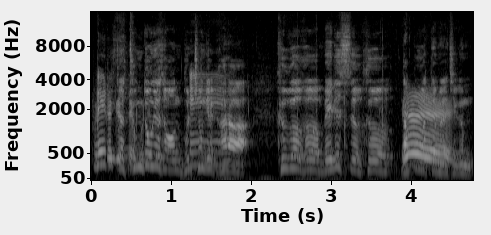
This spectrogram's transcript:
불청객 때문에. 중동에서 온 불청객 예. 하나 그거 그 메르스 그 나쁜 예. 것 때문에 지금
